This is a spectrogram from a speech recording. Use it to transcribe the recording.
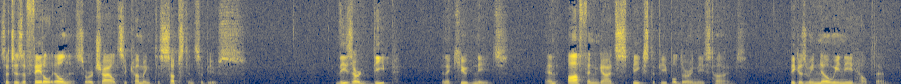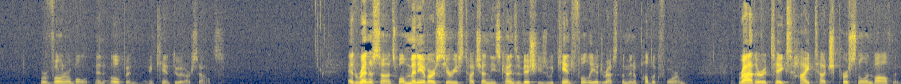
such as a fatal illness or a child succumbing to substance abuse. These are deep and acute needs. And often God speaks to people during these times because we know we need help then. We're vulnerable and open and can't do it ourselves. At Renaissance, while many of our series touch on these kinds of issues, we can't fully address them in a public forum. Rather, it takes high touch personal involvement.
